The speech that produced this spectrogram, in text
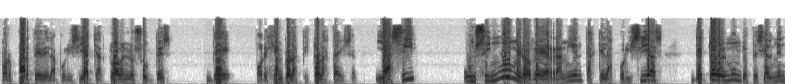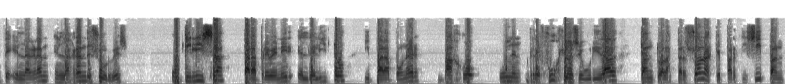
por parte de la policía que actuaba en los subtes de, por ejemplo, las pistolas Taser. Y así un sinnúmero de herramientas que las policías de todo el mundo, especialmente en, la gran, en las grandes urbes, utiliza para prevenir el delito y para poner bajo un refugio de seguridad tanto a las personas que participan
